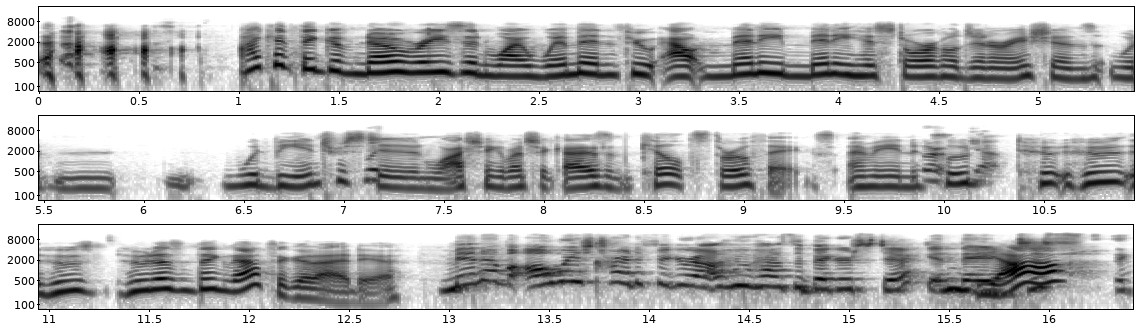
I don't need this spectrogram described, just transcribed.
I can think of no reason why women throughout many, many historical generations wouldn't would be interested in watching a bunch of guys in kilts throw things. I mean, who yeah. who who who's who doesn't think that's a good idea? Men have always tried to figure out who has the bigger stick, and they yeah. just the,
